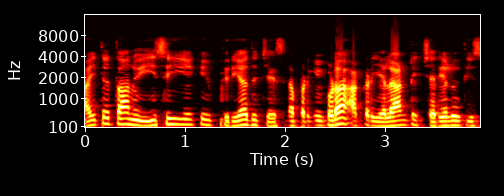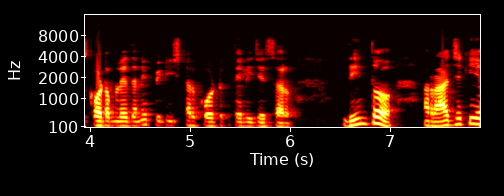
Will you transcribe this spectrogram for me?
అయితే తాను ఈసీఐకి ఫిర్యాదు చేసినప్పటికీ కూడా అక్కడ ఎలాంటి చర్యలు తీసుకోవడం లేదని పిటిషనర్ కోర్టుకు తెలియజేశారు. దీంతో రాజకీయ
